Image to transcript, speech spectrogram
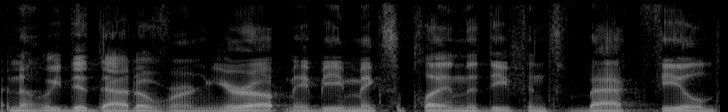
I know he did that over in Europe. Maybe he makes a play in the defensive backfield.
